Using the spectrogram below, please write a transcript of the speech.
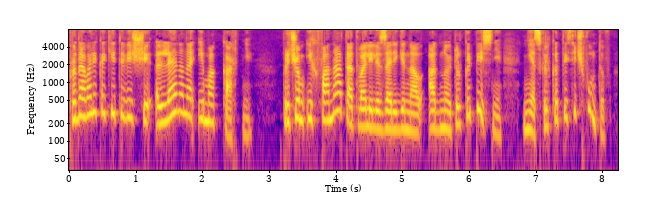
продавали какие-то вещи Леннона и Маккартни, причем их фанаты отвалили за оригинал одной только песни несколько тысяч фунтов —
